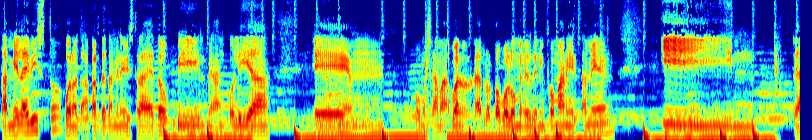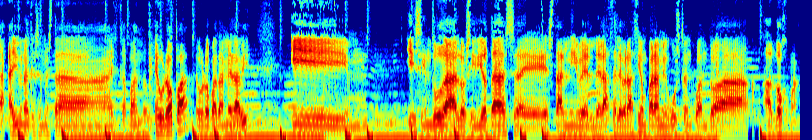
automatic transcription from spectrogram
también la he visto. Bueno, aparte también he visto la de Dogville, Melancolía, eh, ¿cómo se llama? Bueno, los dos volúmenes de Nymphomaniac también. Y hay una que se me está escapando. Europa, Europa también la vi. Y, y sin duda, Los Idiotas eh, está al nivel de la celebración para mi gusto en cuanto a, a Dogma.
